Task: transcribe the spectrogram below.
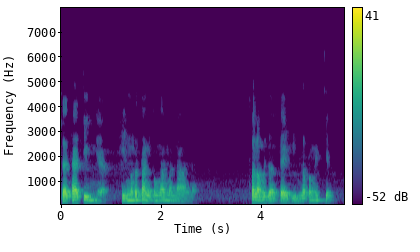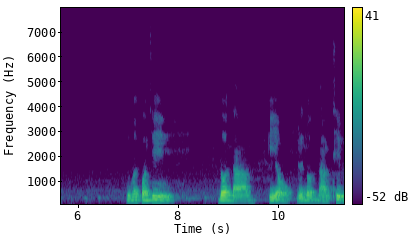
แต่แท้จริงเนี่ย หินมันก็ตั้งอยู่ตรงนั้นมานานแล้ว ถ้าเราไม่เดินเตะหินเราก็ไม่เจ็บ หรือเมื่อคนที่ โดนน้ำเกี่ยวหรือโดนน้ำทิ่ม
